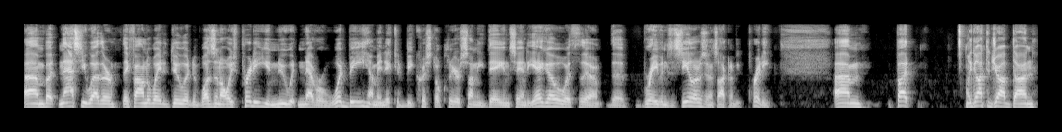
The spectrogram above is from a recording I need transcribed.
Um, but nasty weather. They found a way to do it. It wasn't always pretty. You knew it never would be. I mean, it could be crystal clear, sunny day in San Diego with uh, the Ravens and Steelers, and it's not going to be pretty. Um, but they got the job done.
